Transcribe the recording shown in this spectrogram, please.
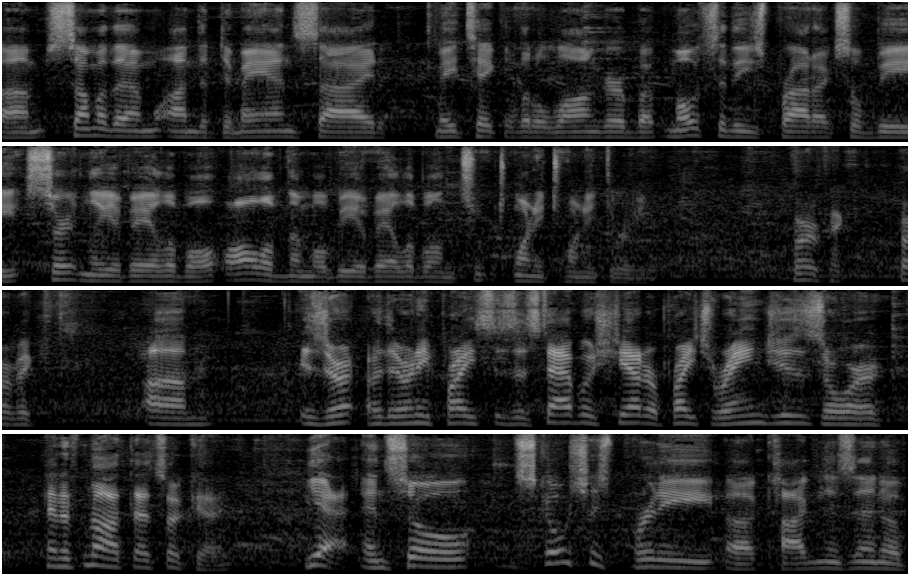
Um, some of them on the demand side may take a little longer, but most of these products will be certainly available. All of them will be available in 2023. Perfect, perfect. Um, is there are there any prices established yet, or price ranges, or and if not, that's okay. Yeah, and so is pretty uh, cognizant of,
